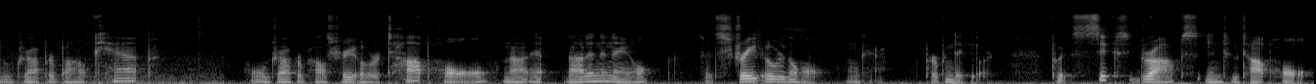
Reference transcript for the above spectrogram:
Move dropper bottle cap. Hold dropper bottle straight over top hole, not, not in an angle. So it's straight over the hole. Okay perpendicular. Put six drops into top hole.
